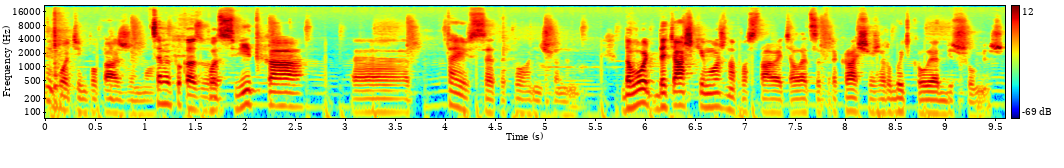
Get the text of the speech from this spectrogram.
ну потім покажемо. Це ми показували. Подсвітка, е, та і все, такого нічого немає. Доволі дотяжки можна поставити, але це треба краще вже робити, коли обішумиш.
